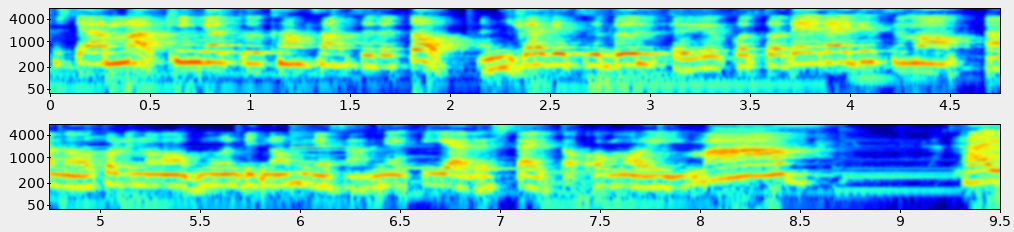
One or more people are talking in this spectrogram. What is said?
そして、あまあ、金額換算すると、2ヶ月分ということで、来月も、あの、これの森の船さんね、PR したいと思います。はい。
